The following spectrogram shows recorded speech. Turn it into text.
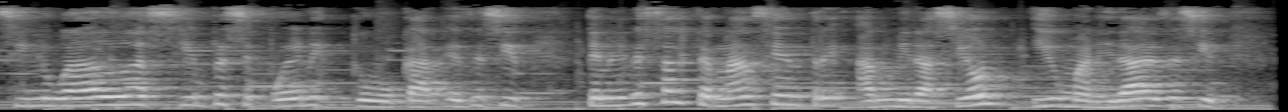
sin lugar a dudas siempre se pueden equivocar. Es decir, tener esa alternancia entre admiración y humanidad, es decir,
